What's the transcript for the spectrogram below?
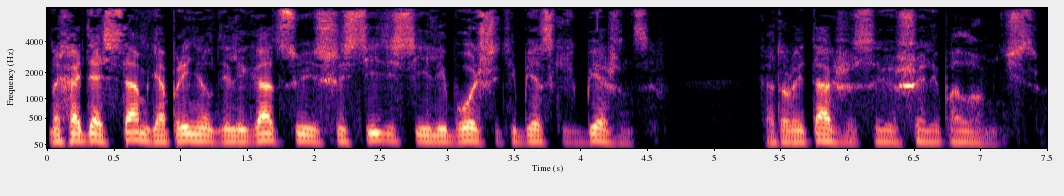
Находясь там, я принял делегацию из 60 или больше тибетских беженцев, которые также совершили паломничество.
